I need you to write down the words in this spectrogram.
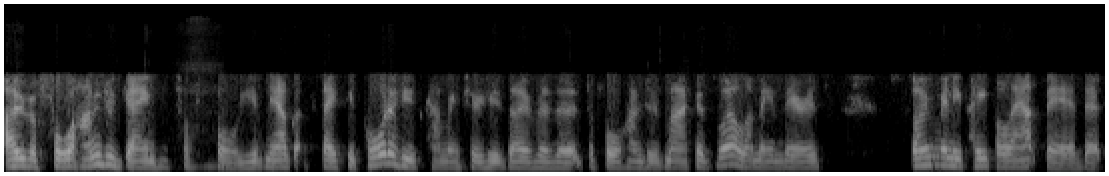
over 400 games of softball. You've now got Stacey Porter who's coming through, who's over the, the 400 mark as well. I mean, there is so many people out there that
